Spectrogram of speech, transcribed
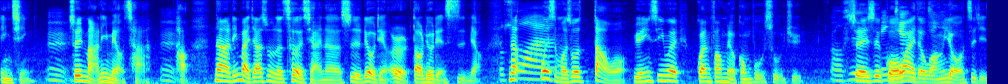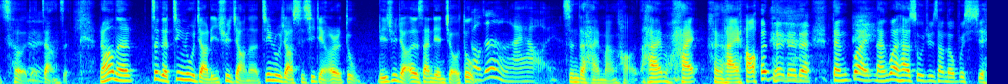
引擎，嗯所以马力没有差。嗯，好，那零百加速呢，测起来呢是六点二到六点四秒。啊。那为什么说到哦？原因是因为官方没有公布数据。哦？所以是国外的网友自己测的嗯这样子。然后呢，这个进入角离去角呢，进入角十七点二度，离去角二十三点九度。哦，真的很还好哎。真的还蛮好，还还很还好，对 对对，难怪难怪他数据上都不写，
